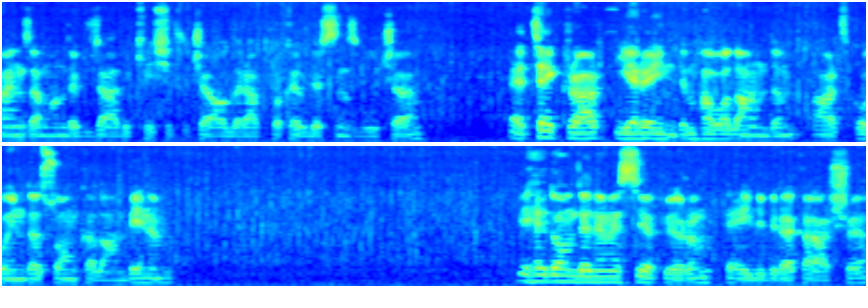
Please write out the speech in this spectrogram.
Aynı zamanda güzel bir keşif uçağı olarak bakabilirsiniz bu uçağa. Evet, tekrar yere indim, havalandım. Artık oyunda son kalan benim. Bir head-on denemesi yapıyorum P51'e karşı.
